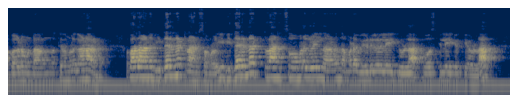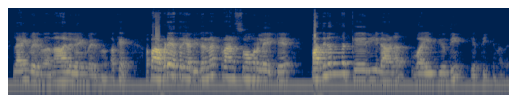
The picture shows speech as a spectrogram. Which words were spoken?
അപകടം ഉണ്ടാകുന്നു ഒക്കെ നമ്മൾ കാണാറുണ്ട്. അപ്പൊ അതാണ് വിതരണ ട്രാൻസ്ഫോമർ ഈ വിതരണ ട്രാൻസ്ഫോമറുകളിൽ നിന്നാണ് നമ്മുടെ വീടുകളിലേക്കുള്ള പോസ്റ്റിലേക്കൊക്കെയുള്ള ലൈൻ വരുന്നത് നാല് ലൈൻ വരുന്നത്. ഓക്കെ. അപ്പൊ അവിടെ എത്രയാ? വിതരണ ട്രാൻസ്ഫോമറിലേക്ക് പതിനൊന്ന് കെ വിയിലാണ് വൈദ്യുതി എത്തിക്കുന്നത്.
